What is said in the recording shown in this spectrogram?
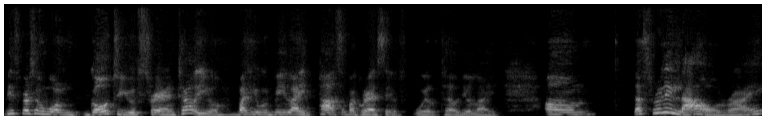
this person won't go to you straight and tell you but he would be like passive aggressive will tell you like um that's really loud, right?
